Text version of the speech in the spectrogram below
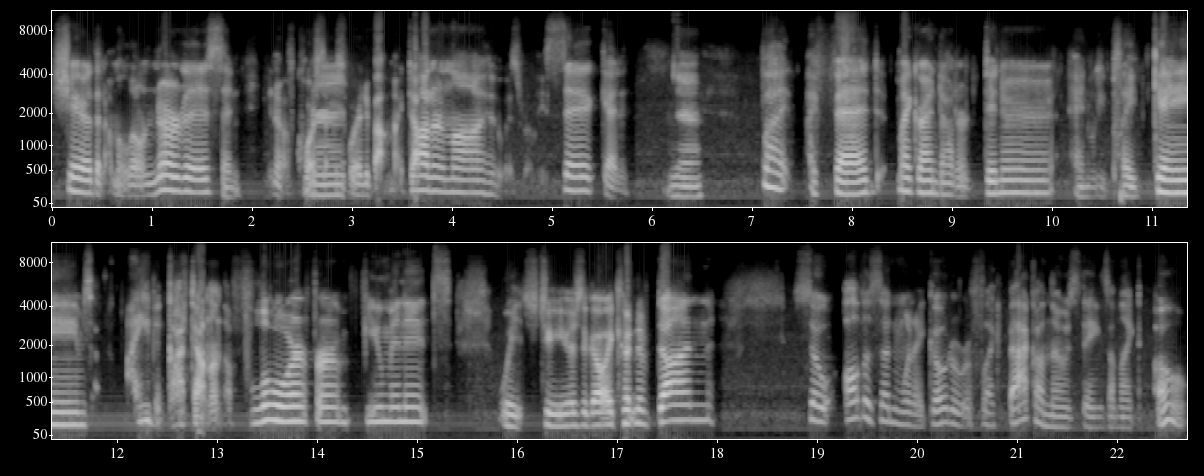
share that I'm a little nervous, and you know, of course, right. I was worried about my daughter-in-law who was really sick, and yeah. But I fed my granddaughter dinner, and we played games. I even got down on the floor for a few minutes, which two years ago I couldn't have done. So all of a sudden, when I go to reflect back on those things, I'm like, oh,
